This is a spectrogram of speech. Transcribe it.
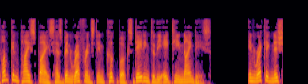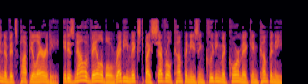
Pumpkin pie spice has been referenced in cookbooks dating to the 1890s. In recognition of its popularity, it is now available ready-mixed by several companies including McCormick & Company,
